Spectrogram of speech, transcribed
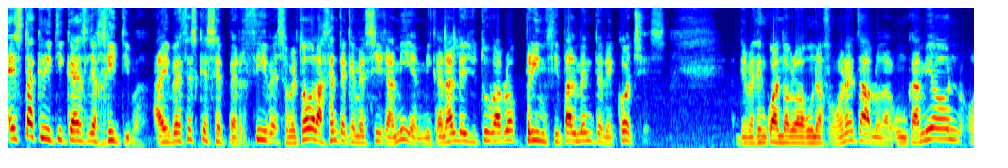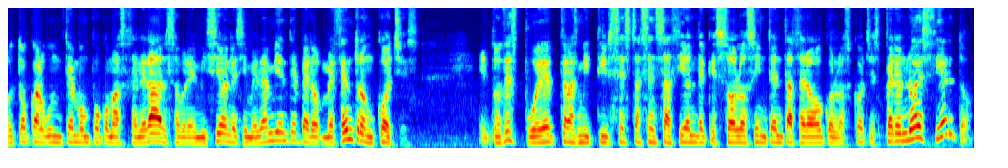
esta crítica es legítima. Hay veces que se percibe, sobre todo la gente que me sigue a mí, en mi canal de YouTube hablo principalmente de coches. De vez en cuando hablo de alguna furgoneta, hablo de algún camión o toco algún tema un poco más general sobre emisiones y medio ambiente, pero me centro en coches. Entonces puede transmitirse esta sensación de que solo se intenta hacer algo con los coches, pero no es cierto.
